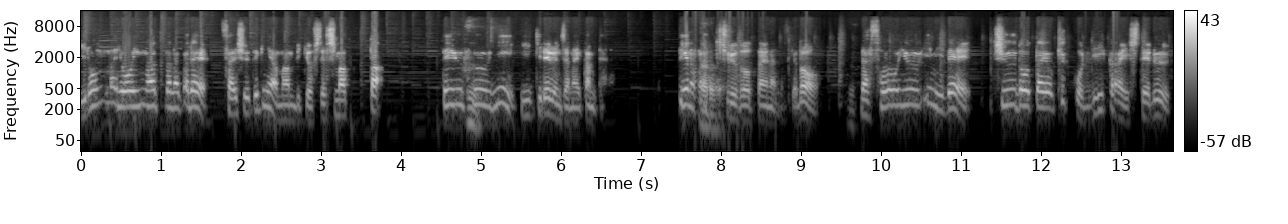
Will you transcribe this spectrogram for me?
いろんな要因があった中で、最終的には万引きをしてしまった。っていうふうに言い切れるんじゃないかみたいな。っていうのが中道体なんですけど、うん。だそういう意味で、中道体を結構理解してる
